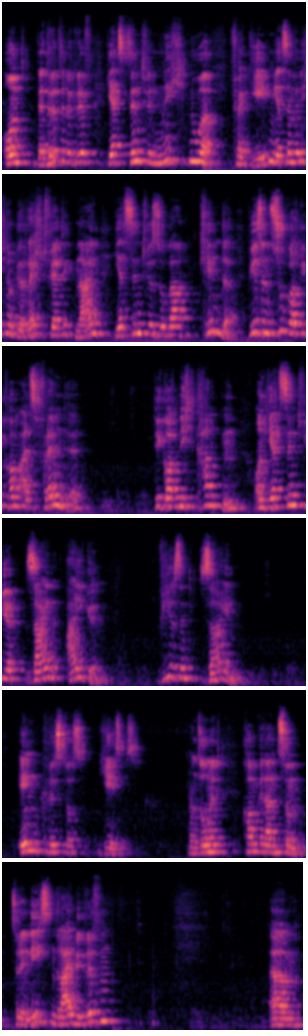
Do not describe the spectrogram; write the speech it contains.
Und der dritte Begriff, jetzt sind wir nicht nur vergeben, jetzt sind wir nicht nur gerechtfertigt, nein, jetzt sind wir sogar Kinder. Wir sind zu Gott gekommen als Fremde, die Gott nicht kannten, und jetzt sind wir sein eigen. Wir sind sein in Christus Jesus. Und somit kommen wir dann zum, zu den nächsten drei Begriffen. Ähm,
